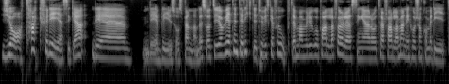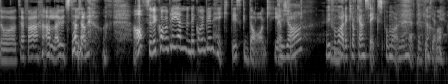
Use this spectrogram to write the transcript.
Ja, tack för det Jessica. Det, det blir ju så spännande så att jag vet inte riktigt hur vi ska få ihop det. Man vill ju gå på alla föreläsningar och träffa alla människor som kommer dit och träffa alla utställare. Ja, så det kommer bli en, det kommer bli en hektisk dag, helt ja, klart. vi får vara det klockan sex på morgonen helt enkelt Jenny. Ja.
